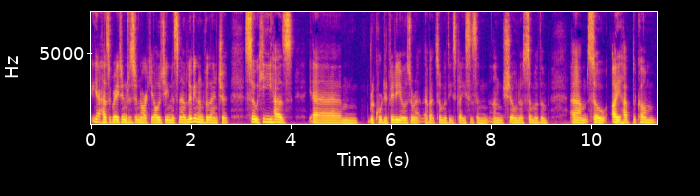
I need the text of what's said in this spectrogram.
yeah, has a great interest in archaeology and is now living in Valentia. So he has um, recorded videos about some of these places and, and shown us some of them. Um, so I have become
